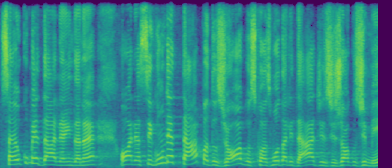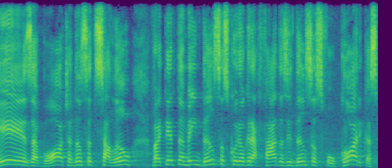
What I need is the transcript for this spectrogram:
saiu com medalha ainda, né? Olha, a segunda etapa dos jogos, com as modalidades de jogos de mesa, bote, a dança de salão, vai ter também danças coreografadas e danças folclóricas,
